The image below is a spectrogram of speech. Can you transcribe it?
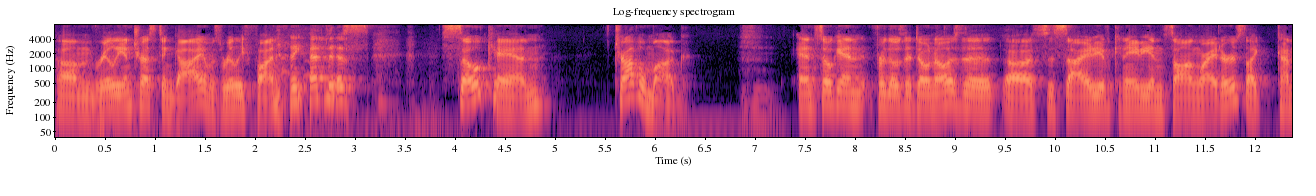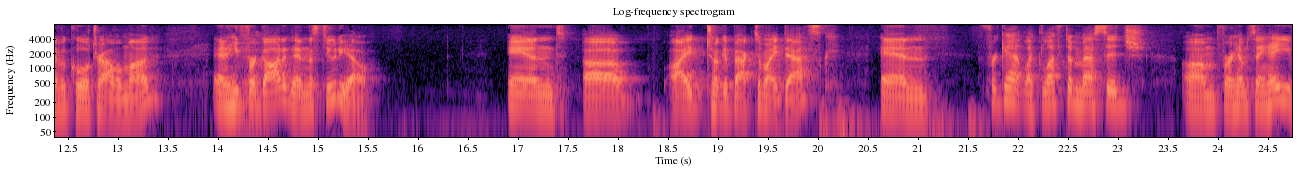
um, really interesting guy. It was really fun. And he had this SOCAN travel mug. And SOCAN, for those that don't know, is the uh, Society of Canadian Songwriters, like kind of a cool travel mug. And he forgot it in the studio and uh, I took it back to my desk and forget like left a message um, for him saying, "Hey, you,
